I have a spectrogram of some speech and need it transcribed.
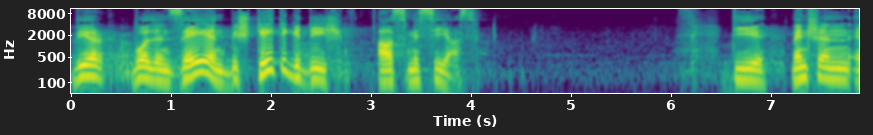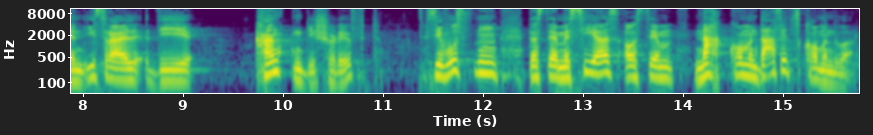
wir wollen sehen, bestätige dich als Messias. Die Menschen in Israel, die kannten die Schrift. Sie wussten, dass der Messias aus dem Nachkommen Davids kommen wird.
